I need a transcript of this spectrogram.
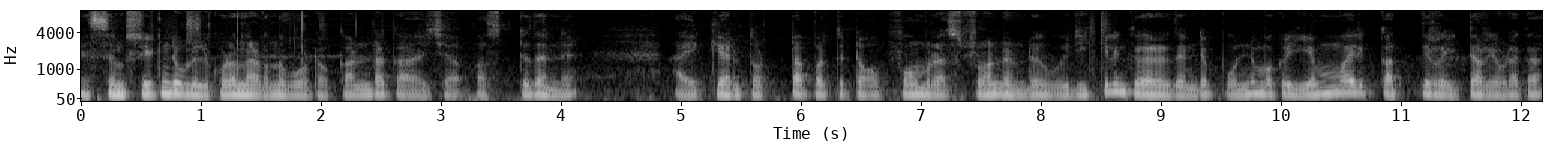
എസ് എം സ്ട്രീറ്റിന്റെ ഉള്ളിൽ കൂടെ നടന്നു പോട്ടോ കണ്ട കാഴ്ച ഫസ്റ്റ് തന്നെ അയക്കാൻ തൊട്ടപ്പുറത്ത് ടോപ്പ് ഫോം റെസ്റ്റോറന്റ് ഉണ്ട്. ഒരിക്കലും കയറരുത് എന്റെ പൊന്നും മക്കൾ എമ്മാതിരി കത്തി റേറ്റ് അറിയാം. അവിടെയൊക്കെ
